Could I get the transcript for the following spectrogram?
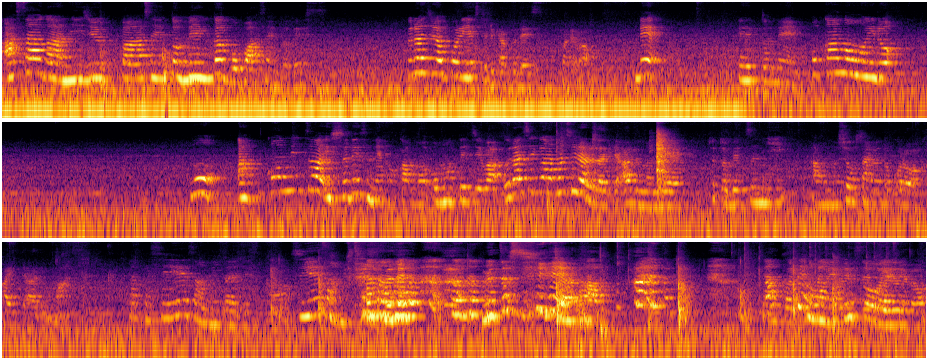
朝が20%、綿が5%です裏地はポリエステル100です。これは。でえっ、とね他のお色。もあ今日は一緒ですね。他も表地は。裏地がナチュラルだけあるのでちょっと別にあの詳細のところは書いてあります。なんか CA さんみたいですか？CA さんみたいなね。めっちゃ CA やな。なくてもいけそうやけど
